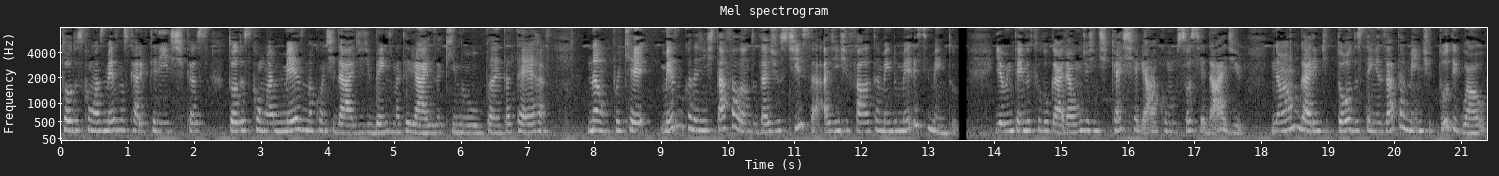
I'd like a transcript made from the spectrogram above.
todos com as mesmas características, todos com a mesma quantidade de bens materiais aqui no planeta Terra. Não, porque mesmo quando a gente está falando da justiça, a gente fala também do merecimento. E eu entendo que o lugar aonde a gente quer chegar como sociedade não é um lugar em que todos têm exatamente tudo igual,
